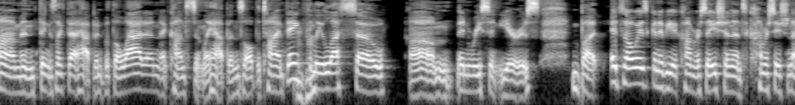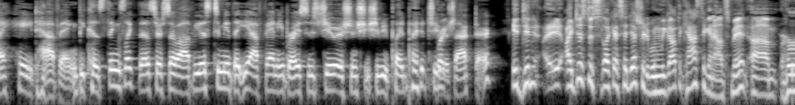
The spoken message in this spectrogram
Um, and things like that happened with Aladdin. It constantly happens all the time. Thankfully, less so, um, in recent years, but it's always going to be a conversation. And it's a conversation I hate having because things like this are so obvious to me that, yeah, Fanny Brice is Jewish and she should be played by a Jewish actor. It didn't. I, I just like I said yesterday when we got the casting announcement. Um, her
